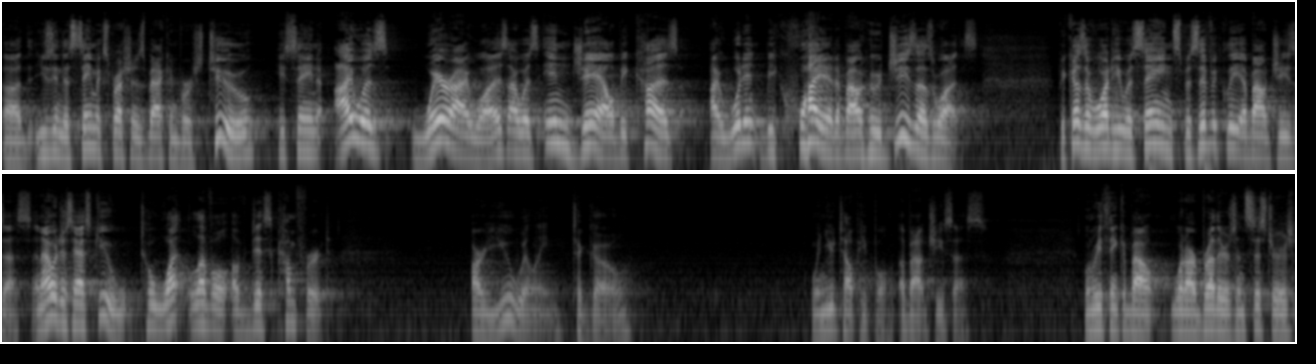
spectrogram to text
uh, using the same expression as back in verse 2, he's saying, I was where I was, I was in jail because I wouldn't be quiet about who Jesus was because of what he was saying specifically about Jesus. And I would just ask you to what level of discomfort are you willing to go when you tell people about Jesus? When we think about what our brothers and sisters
